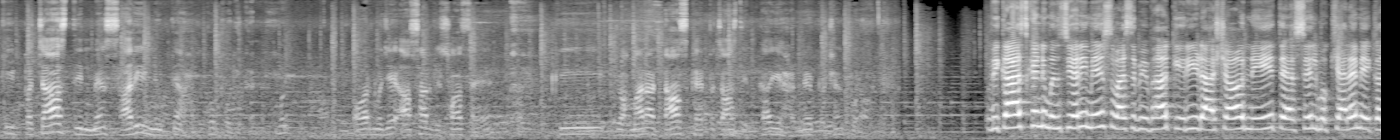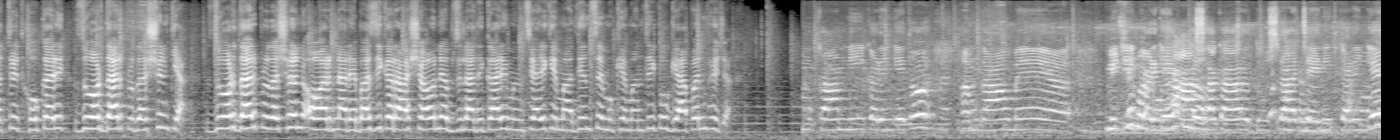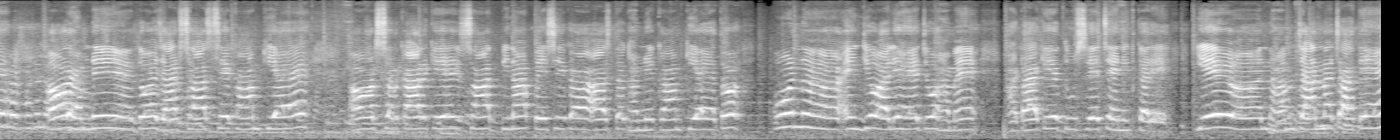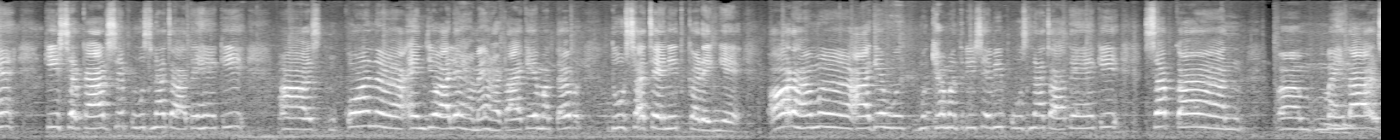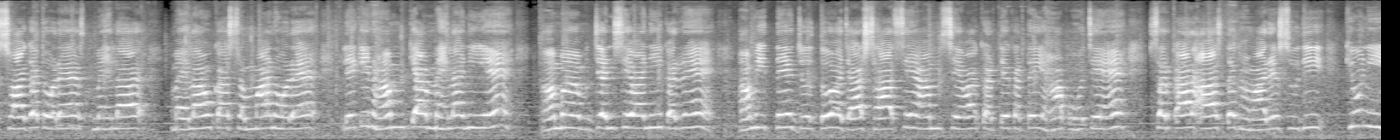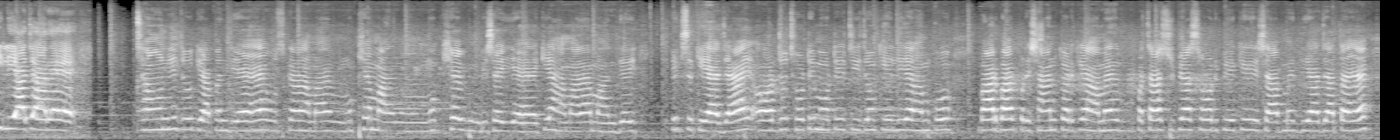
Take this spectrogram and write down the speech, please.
कि 50 दिन में सारी नियुक्तियाँ हमको पूरी करनी और मुझे आशा विश्वास है कि जो हमारा टास्क है 50 दिन का, ये 100 परसेंट पूरा हो जाए विकासखंड मुंसियारी में स्वास्थ्य विभाग की रीढ़ आशाओं ने तहसील मुख्यालय में एकत्रित होकर जोरदार प्रदर्शन किया। जोरदार प्रदर्शन और नारेबाजी कर आशाओं ने अब जिलाधिकारी मुंसियारी के माध्यम से मुख्यमंत्री को ज्ञापन भेजा। काम नहीं करेंगे तो हम गाँव में मीटिंग करके आशा का दूसरा चयनित करेंगे। और हमने 2007 से काम किया है और सरकार के साथ बिना पैसे का आज तक हमने काम किया है। तो कौन एनजीओ वाले हैं जो हमें हटा के दूसरे चयनित करे। ये हम जानना चाहते हैं कि सरकार से पूछना चाहते हैं कि कौन एनजीओ वाले हमें हटा के मतलब दूसरा चयनित करेंगे। और हम आगे मुख्यमंत्री से भी पूछना चाहते हैं कि सबका महिला स्वागत हो रहा है, महिला, महिलाओं का सम्मान हो रहा है, लेकिन हम क्या महिला नहीं है? हम जन सेवा नहीं कर रहे हैं। हम इतने जो 2007 से हम सेवा करते करते यहाँ पहुँचे हैं। सरकार आज तक हमारे सुधी क्यों नहीं लिया जा रहा है? छाओं ने जो ज्ञापन दिया है, उसका हमारा मुख्य मुख्य विषय यह है कि हमारा मानदेय फिक्स किया जाए और जो छोटी मोटी चीज़ों के लिए हमको बार बार परेशान करके हमें पचास रुपया सौ रुपये के हिसाब में दिया जाता है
